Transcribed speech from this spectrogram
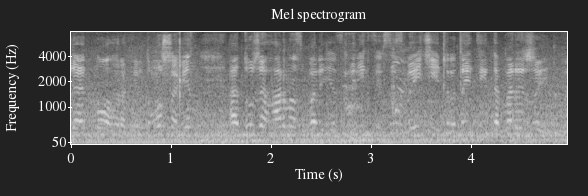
для етнографів, тому що він е, дуже гарно зберіг ці всі звичаї, традиції та пережитки.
